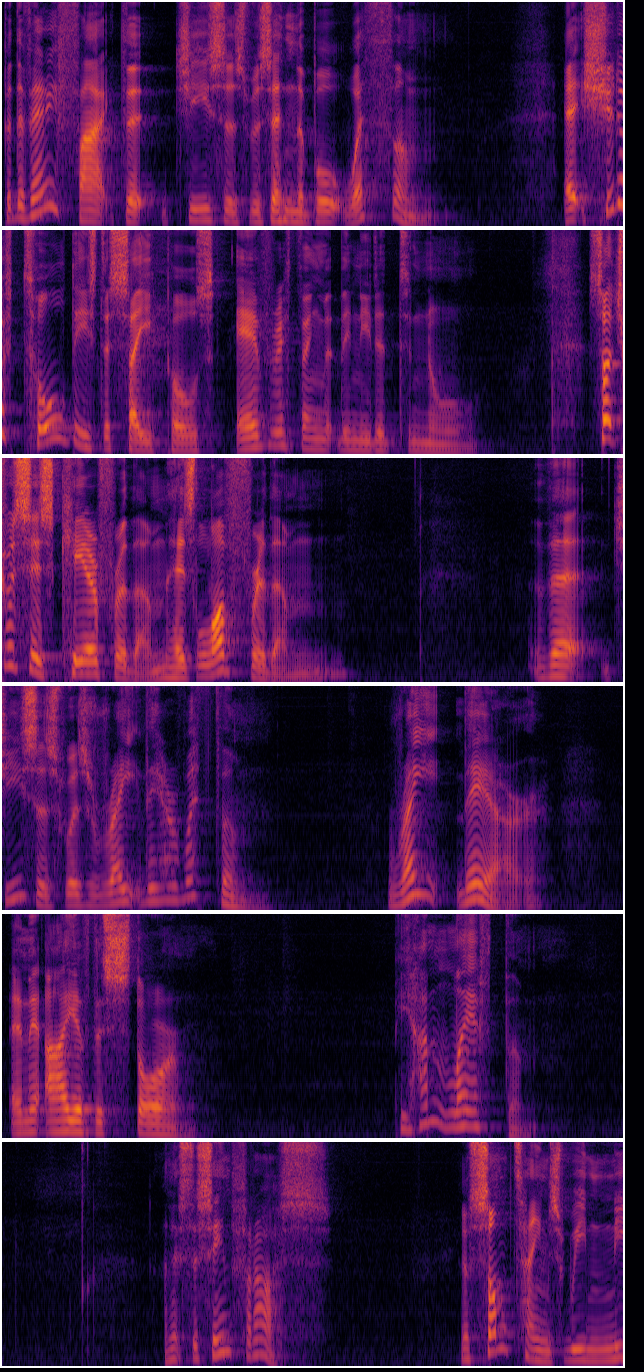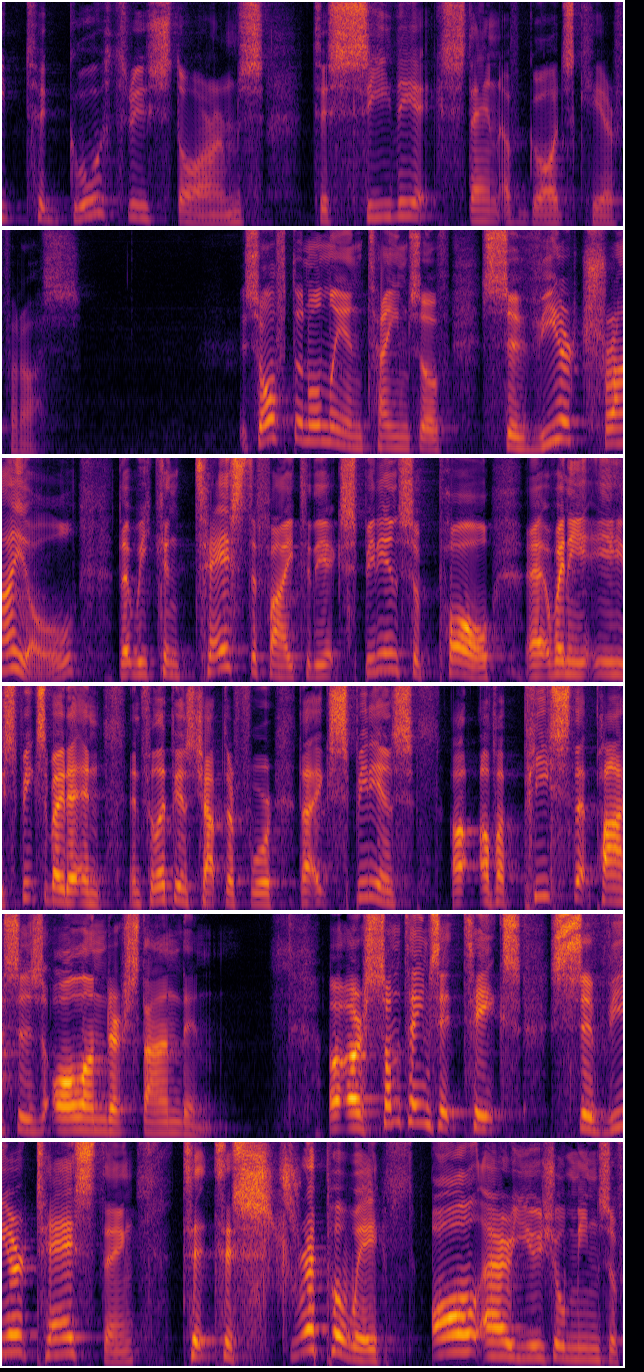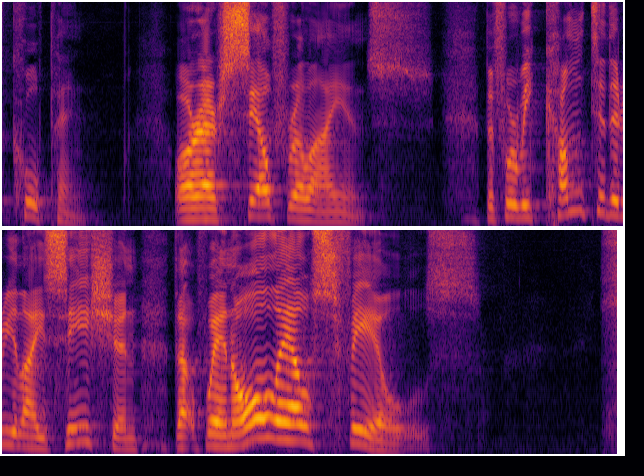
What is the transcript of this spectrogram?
But the very fact that Jesus was in the boat with them, it should have told these disciples everything that they needed to know. Such was his care for them, his love for them, that Jesus was right there with them, right there in the eye of the storm. He hadn't left them. And it's the same for us. You know, sometimes we need to go through storms to see the extent of God's care for us. It's often only in times of severe trial that we can testify to the experience of Paul uh, when he, he speaks about it in, in Philippians chapter 4 that experience of a peace that passes all understanding. Or, or sometimes it takes severe testing to, to strip away all our usual means of coping or our self reliance before we come to the realization that when all else fails,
